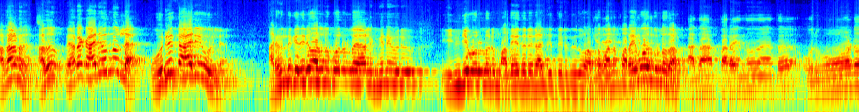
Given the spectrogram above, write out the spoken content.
അതാണ്. അത് വേറെ കാര്യമൊന്നുമില്ല. ഒരു കാര്യവുമില്ല. അരവിന്ദ് കെജ്രിവാളിനെ പോലുള്ള ആൾ ഇങ്ങനെ ഒരു ഇന്ത്യ പോലുള്ള ഒരു മതേതര രാജ്യത്തിരുന്ന് ഇത് വർത്തമാനം പറയുമോ എന്നുള്ളതാണ്. അതാ പറയുന്നതിനകത്ത് ഒരുപാട്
